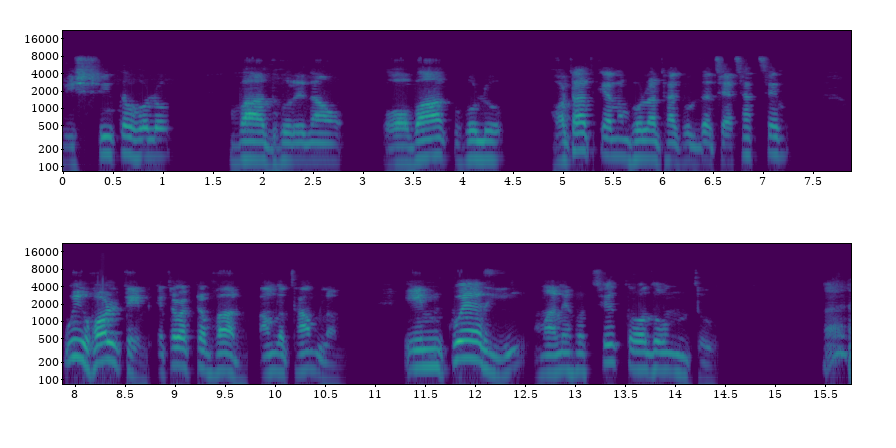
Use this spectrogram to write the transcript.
বিস্মিত হলো, বা ধরে নাও, অবাক হলো। হঠাৎ কেন ভোলা ঠাকুরদা চেঁচাচ্ছেন? উই হল্টেড এটাও একটা ভার আমরা থামলাম। ইনকোয়ারি মানে হচ্ছে তদন্ত। হ্যাঁ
